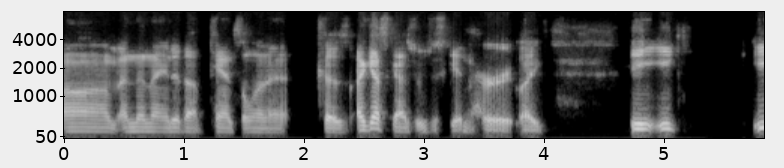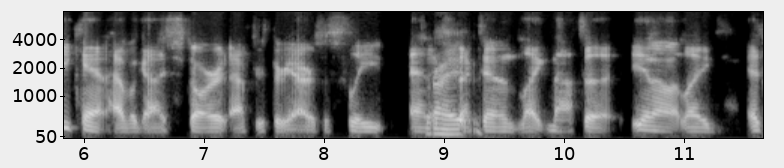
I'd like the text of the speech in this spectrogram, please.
Um, and then they ended up canceling it because I guess guys were just getting hurt. Like, you, you, can't have a guy start after three hours of sleep and right. expect him like not to, you know, like it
